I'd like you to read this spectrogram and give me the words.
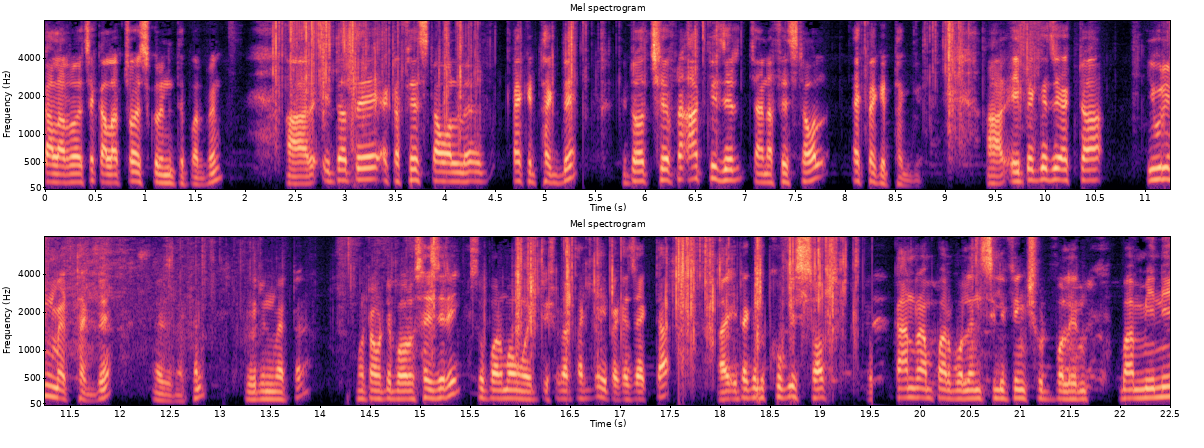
কালার রয়েছে কালার চয়েস করে নিতে পারবেন। আর এটাতে একটা ফেস টাওয়ালের প্যাকেট থাকবে। এটা হচ্ছে আপনার আট পিসের চায়না ফেস টাওয়াল এক প্যাকেট থাকবে। আর এই প্যাকেজে একটা ইউরিন ম্যাট থাকবে। দেখেন ইউরিন ম্যাটটা মোটামুটি বড় সাইজেরই সুপার মম ওয়েট টিস্যুটা থাকবে, এই প্যাকেজে একটা। আর এটা কিন্তু খুবই সফট কান রাম্পার বলেন, স্লিপিং শুট বলেন বা মিনি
